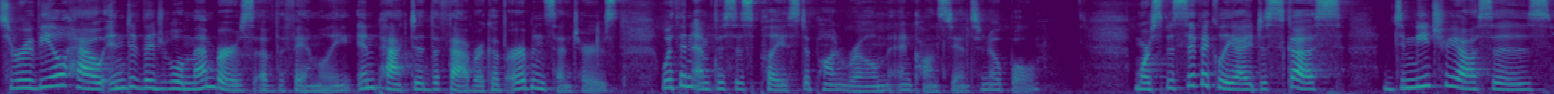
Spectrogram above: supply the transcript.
to reveal how individual members of the family impacted the fabric of urban centers, with an emphasis placed upon Rome and Constantinople. More specifically, I discuss Demetrias's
